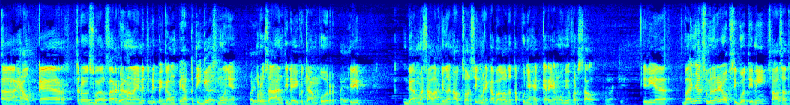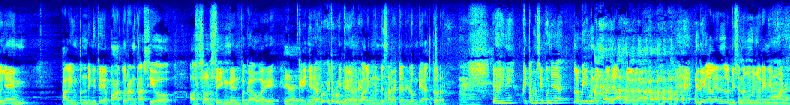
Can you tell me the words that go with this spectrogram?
uh, healthcare, terus welfare dan lain-lain itu dipegang pihak ketiga semuanya. Oh, iya. Perusahaan tidak ikut campur. Oh, iya. Jadi nggak masalah dengan outsourcing, mereka bakal tetap punya healthcare yang universal. Ya, oke. Jadi ya banyak sebenarnya opsi buat ini. Salah satunya yang paling penting itu ya pengaturan rasio outsourcing dan pegawai. Iya, iya. Kayaknya Itu itu, belum- itu yang ya? paling mendesak Belum dan belum diatur. Ya ini kita masih punya lebih menit banyak. Jadi kalian lebih senang dengerin yang mana,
